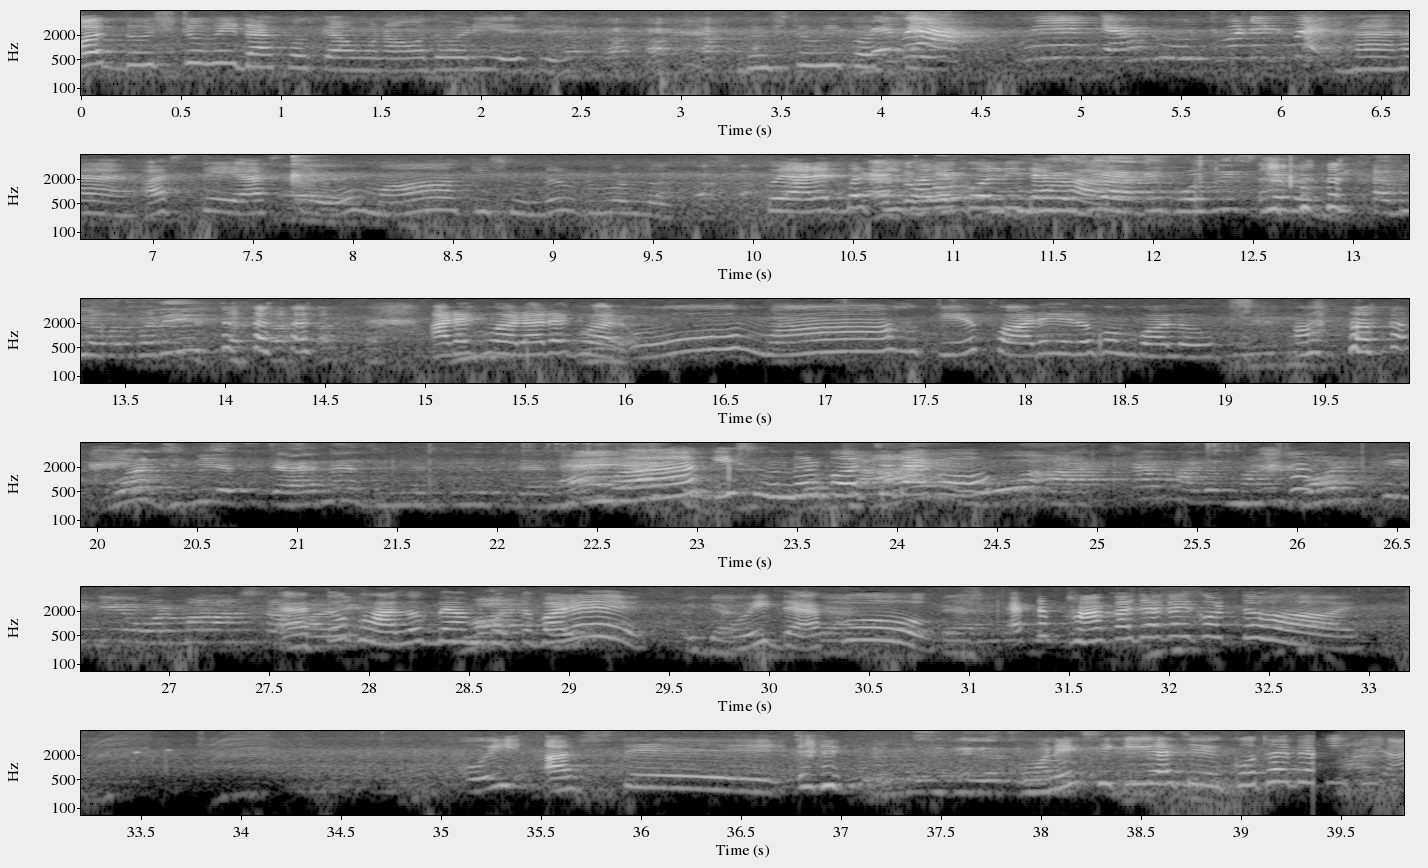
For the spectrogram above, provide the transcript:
ও দুষ্টুমি দেখো কেমন আমাদের বাড়ি এসে। দুষ্টুমি করছে। হ্যাঁ হ্যাঁ আস্তে আস্তে। ও মা কি সুন্দর বলল কই আরেকবার কীভাবে করলি দেখা। আরেকবার আরেকবার। ও মা কে পারে এরকম বলো? মা কি সুন্দর করছে দেখো। এত ভালো ব্যায়াম করতে পারে? ওই দেখো একটা ফাঁকা জায়গায় করতে হয়। ওই আসতে। অনেক শিখে গেছে। কোথায়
